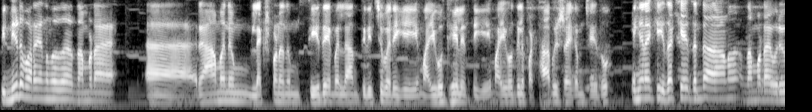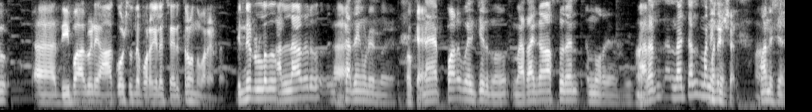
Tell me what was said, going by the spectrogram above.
പിന്നീട് പറയുന്നത് നമ്മുടെ രാമനും ലക്ഷ്മണനും സീതയുമെല്ലാം തിരിച്ചു വരികയും അയോധ്യയിൽ എത്തുകയും അയോധ്യയിൽ പട്ടാഭിഷേകം ചെയ്തു. ഇങ്ങനെയൊക്കെ ഇതൊക്കെ ഇതിന്റെ ആണ് നമ്മുടെ ഒരു ദീപാവലിയുടെ ആഘോഷത്തിന്റെ പുറകിലെ ചരിത്രം എന്ന് പറയുന്നത്. പിന്നീടുള്ളത് അല്ലാതൊരു കഥയും കൂടി ഉണ്ട്. നേപ്പാൾ ഭരിച്ചിരുന്നത് നരകാസുരൻ എന്ന് പറയുന്നത് നരൻ എന്ന് വെച്ചാൽ മനുഷ്യൻ. മനുഷ്യൻ.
